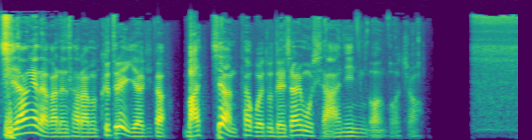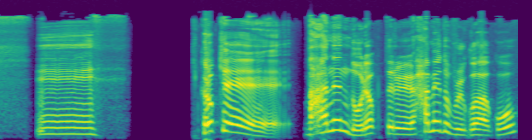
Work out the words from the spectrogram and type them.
지향해 나가는 사람은 그들의 이야기가 맞지 않다고 해도 내 잘못이 아닌 건 거죠. 음, 그렇게 많은 노력들을 함에도 불구하고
